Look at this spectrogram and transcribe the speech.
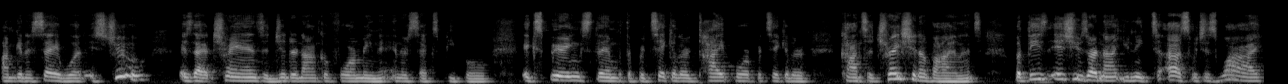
i'm gonna say. What is true is that trans and gender nonconforming and intersex people experience them with a particular type or a particular concentration of violence but these issues are not unique to us which is why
